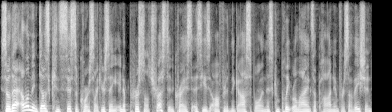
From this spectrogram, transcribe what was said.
So that element does consist, of course, like you're saying, in a personal trust in Christ as he's offered in the gospel and this complete reliance upon him for salvation.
